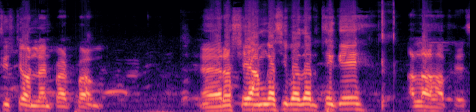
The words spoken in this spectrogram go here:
sixty online platform Rajshahi Amgachhi বাজার থেকে আল্লাহ হাফেজ।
